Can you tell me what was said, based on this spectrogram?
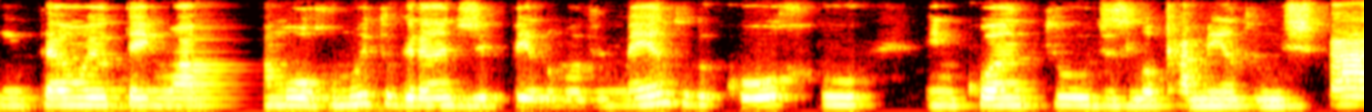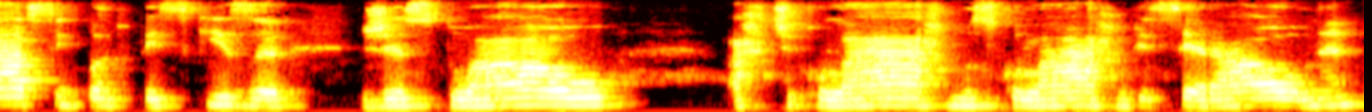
Então, eu tenho um amor muito grande pelo movimento do corpo enquanto deslocamento no espaço, enquanto pesquisa gestual, articular, muscular, visceral, né?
